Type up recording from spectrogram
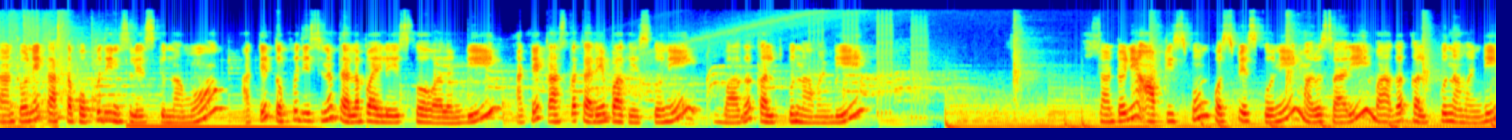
దాంట్లోనే కాస్త పప్పు దినుసులు వేసుకుందాము. అట్టే తొప్పు తీసిన తెల్లపాయలు వేసుకోవాలండి. అట్టే కాస్త కరివేపాకు వేసుకొని బాగా కలుపుకుందామండి. దాంట్లోనే హాఫ్ టీ స్పూన్ పసుపు వేసుకొని మరోసారి బాగా కలుపుకుందామండి.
